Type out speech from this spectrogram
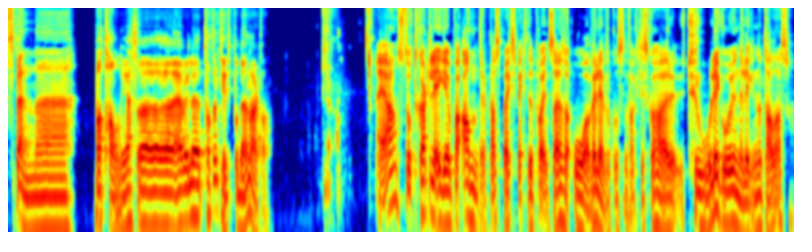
spennende batalje. Så jeg ville tatt en titt på den, i hvert fall. Ja. Ja, Stuttgart ligger jo på andreplass på expected points, altså over Leverkosen faktisk, og har utrolig gode underliggende tall altså,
